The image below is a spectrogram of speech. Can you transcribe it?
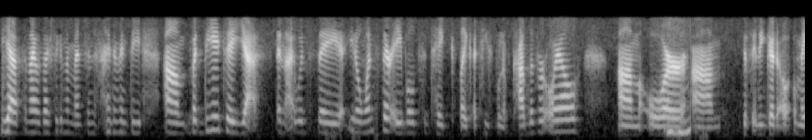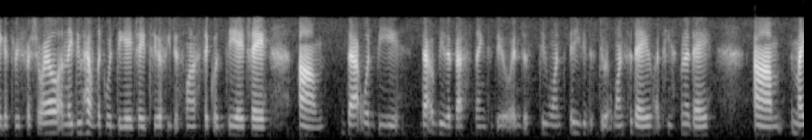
Yes, and I was actually going to mention vitamin D, um, but DHA, yes and I would say, you know, once they're able to take like a teaspoon of cod liver oil, um, or mm-hmm. um, just any good omega three fish oil, and they do have liquid DHA too. If you just want to stick with DHA, um, that would be that would be the best thing to do, and just do once. You could just do it once a day, a teaspoon a day. Um, my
